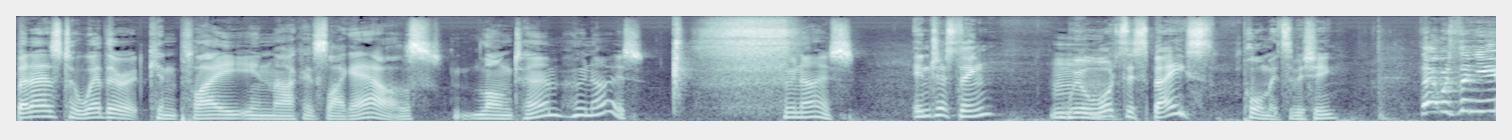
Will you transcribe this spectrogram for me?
but as to whether it can play in markets like ours long term, who knows? Who knows? Interesting. Hmm. We'll watch this space. Poor Mitsubishi. That was the news.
